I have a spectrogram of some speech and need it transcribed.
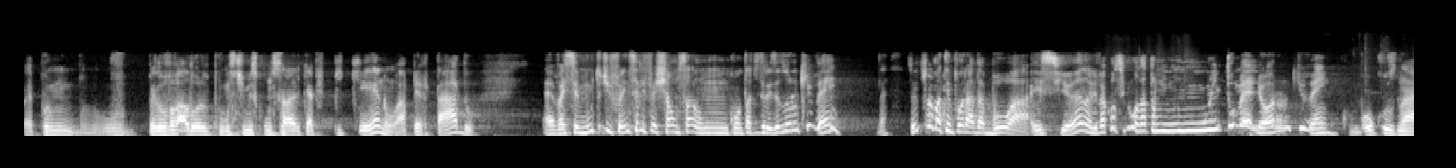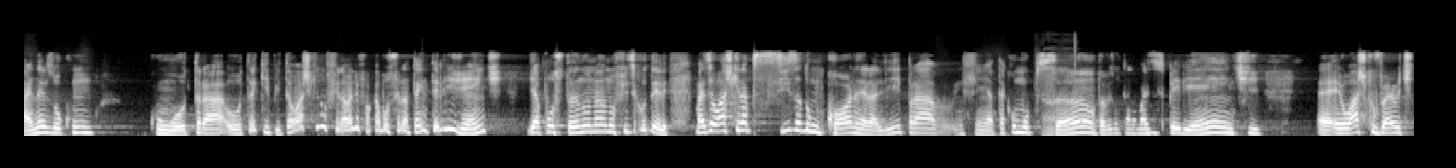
é, por um, pelo valor com os times com um salário cap pequeno, apertado, é, vai ser muito diferente se ele fechar um, um contrato de três anos no ano que vem. Né? Se ele tiver uma temporada boa esse ano, ele vai conseguir um contrato muito melhor no ano que vem, ou com os Niners ou com, com outra, outra equipe. Então, acho que no final ele acabou sendo até inteligente e apostando na, no físico dele. Mas eu acho que ainda precisa de um corner ali para, enfim, até como opção, talvez um cara mais experiente. É, eu acho que o Verrett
